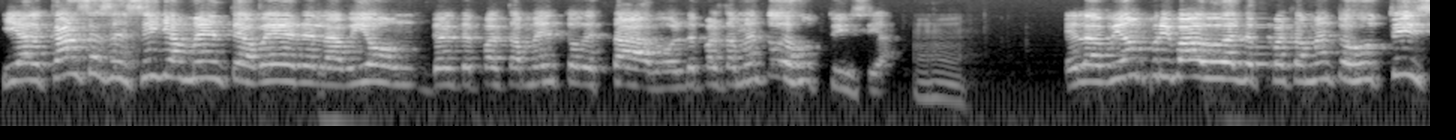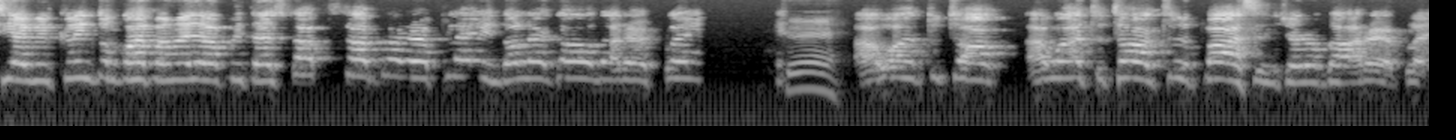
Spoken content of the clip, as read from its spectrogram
y alcanza sencillamente a ver el avión del Departamento de Estado, el Departamento de Justicia, el avión privado del Departamento de Justicia, y Bill Clinton coge para medio de la pista, stop, stop that airplane, don't let go of that airplane. I want to talk, I want to talk to the passenger of that airplane.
